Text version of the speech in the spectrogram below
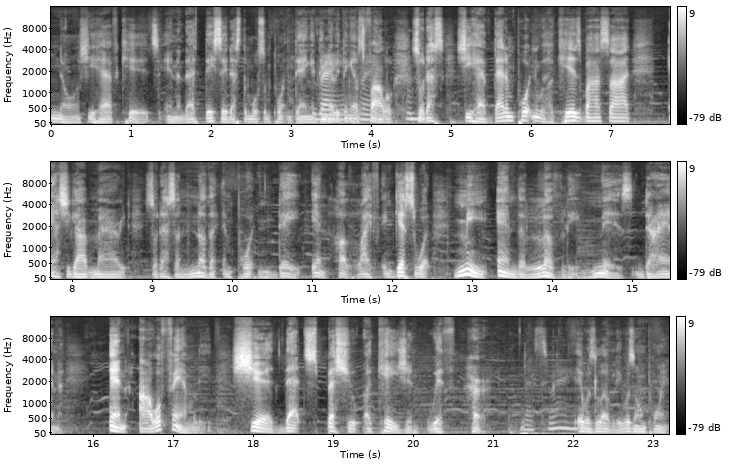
know, she have kids, and that they say that's the most important thing, and then everything else right. follow. So mm-hmm. that's she have that important with her kids by her side. And she got married. So that's another important day in her life. And guess what? Me and the lovely Ms. Diana and our family shared that special occasion with her. That's right. It was lovely. It was on point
